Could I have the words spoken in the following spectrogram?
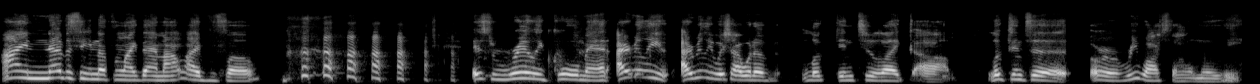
I ain't never seen nothing like that in my life before. It's really cool, man. I really, I really wish I would have looked into like, um, looked into or rewatched the whole movie.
